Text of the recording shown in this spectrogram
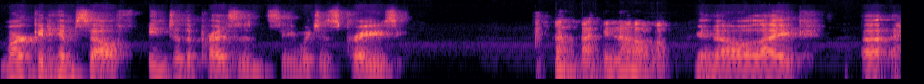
market himself into the presidency, which is crazy. I know. You know, like. Uh,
